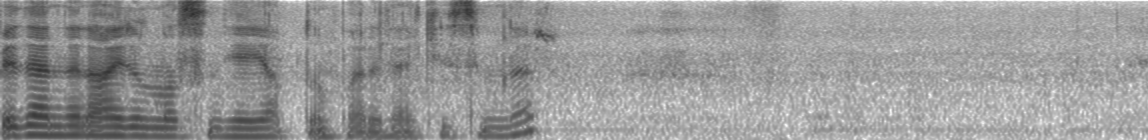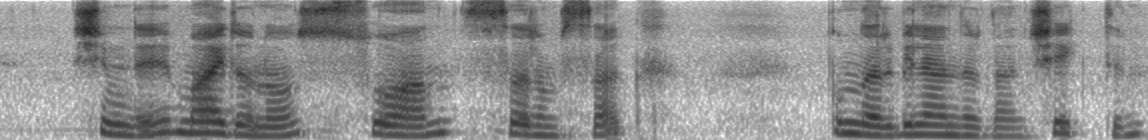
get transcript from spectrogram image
Bedenden ayrılmasın diye yaptığım paralel kesimler. Şimdi maydanoz, soğan, sarımsak bunları blenderdan çektim.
